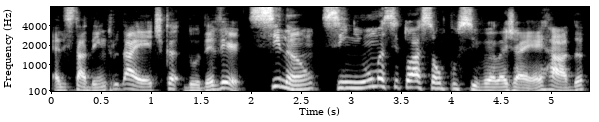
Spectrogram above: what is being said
ela está dentro da ética do dever. Se não, se em nenhuma situação possível ela já é errada,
